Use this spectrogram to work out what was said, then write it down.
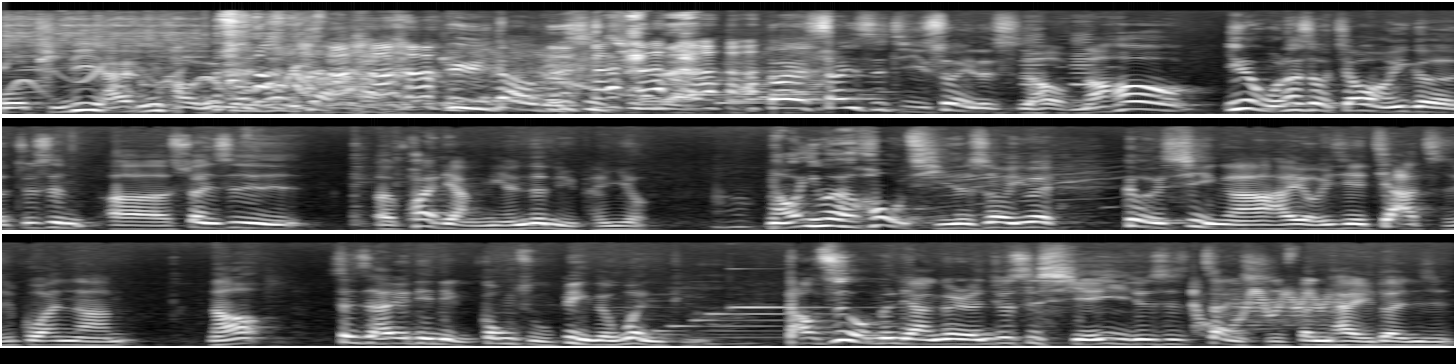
我体力还很好的状况下 遇到的事情啊，大概三十几岁的时候，然后因为我那时候交往一个就是呃算是。呃，快两年的女朋友，然后因为后期的时候，因为个性啊，还有一些价值观啊，然后甚至还有一点点公主病的问题，导致我们两个人就是协议，就是暂时分开一段日子，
